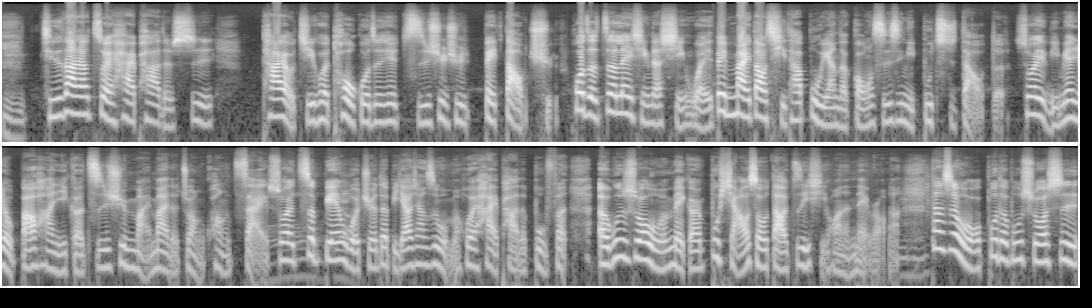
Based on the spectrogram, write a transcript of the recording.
嗯其实大家最害怕的是。他有机会透过这些资讯去被盗取，或者这类型的行为被卖到其他不一样的公司，是你不知道的。所以里面有包含一个资讯买卖的状况在，所以这边我觉得比较像是我们会害怕的部分，而不是说我们每个人不想要收到自己喜欢的内容啊。但是我不得不说是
